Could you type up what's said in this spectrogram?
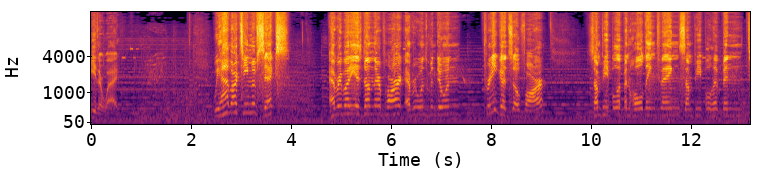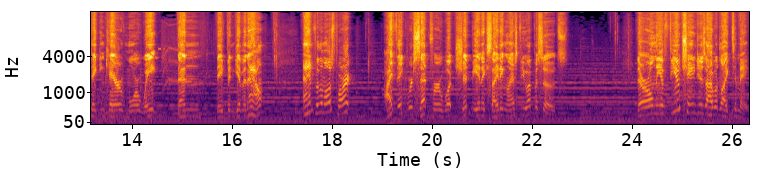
either way. We have our team of six. Everybody has done their part. Everyone's been doing pretty good so far. Some people have been holding things. Some people have been taking care of more weight than they've been given out. And for the most part, I think we're set for what should be an exciting last few episodes. There are only a few changes I would like to make.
